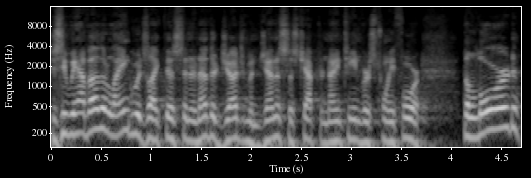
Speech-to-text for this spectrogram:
You see, we have other language like this in another judgment, Genesis chapter 19, verse 24. The Lord,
